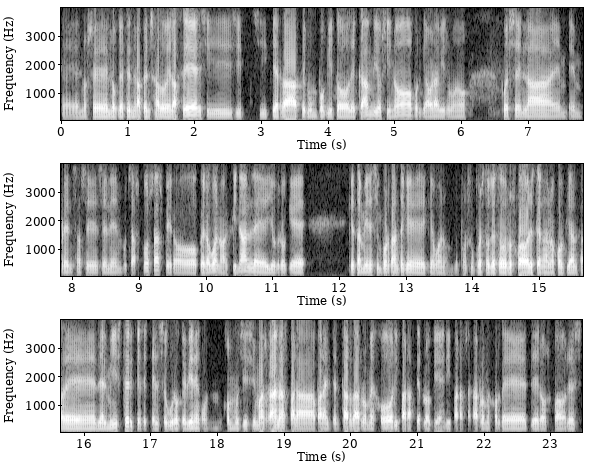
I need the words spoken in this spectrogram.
eh, no sé lo que tendrá pensado él hacer, si, si, si, querrá hacer un poquito de cambio, si no, porque ahora mismo, pues en la en, prensa se, se, leen muchas cosas, pero, pero bueno, al final eh, yo creo que que también es importante que, bueno, por supuesto que todos los jugadores tengan la confianza del míster, que, que él seguro que viene con, muchísimas ganas para, para, intentar dar lo mejor y para hacerlo bien y para sacar lo mejor de, los jugadores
